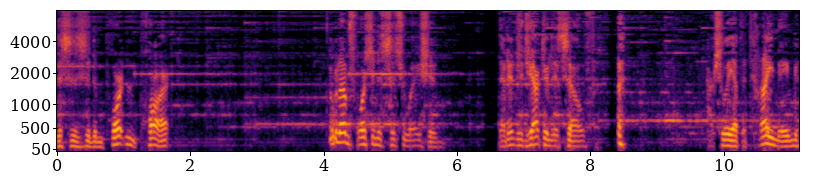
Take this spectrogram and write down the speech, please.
This is an important part of an unfortunate situation that interjected itself actually at the timing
